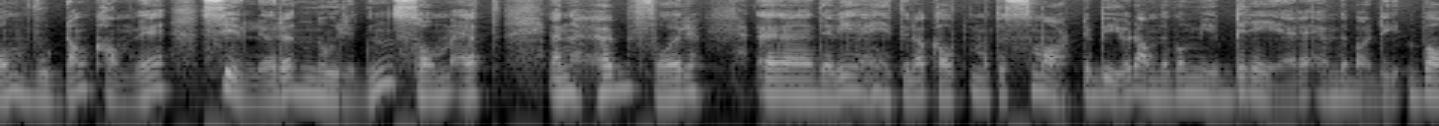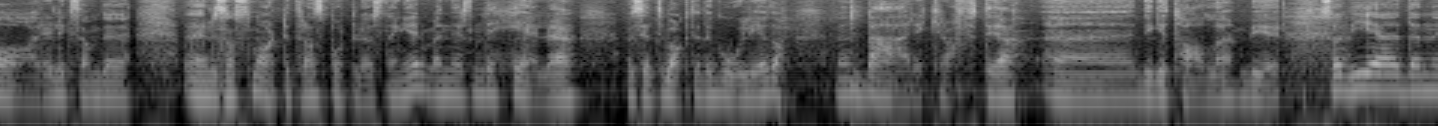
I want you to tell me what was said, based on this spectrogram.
om hvordan kan vi synliggjøre Norden som et, en hub for eh, det vi hittil har kalt måte, smarte byer. Da, men det går mye bredere enn det bare, bare liksom det, eh, liksom smarte transportløsninger, men liksom det hele vi ser tilbake til det gode liv, da, men bærekraftige eh, digitale byer. Så vi, den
